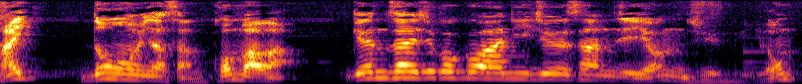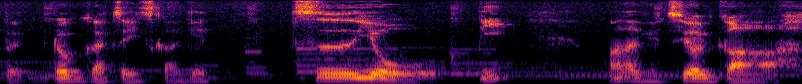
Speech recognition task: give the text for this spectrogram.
はいどうも皆さんこんばんは。現在時刻は23時44分。6月5日月曜日。まだ月曜日か。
